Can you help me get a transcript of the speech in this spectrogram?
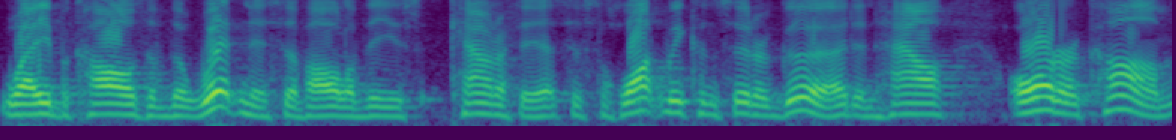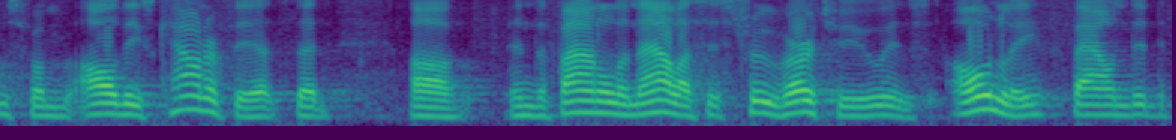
way because of the witness of all of these counterfeits to what we consider good and how order comes from all these counterfeits that uh, in the final analysis, true virtue is only founded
